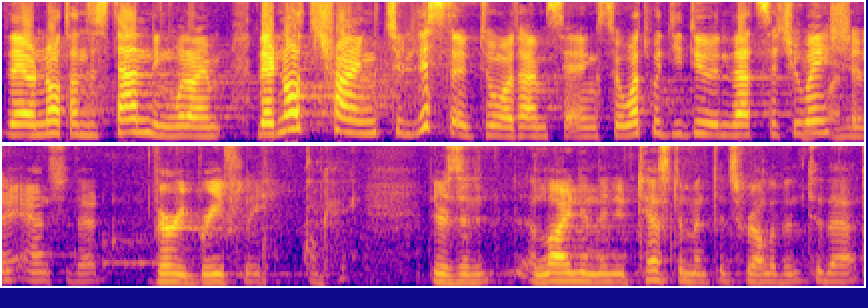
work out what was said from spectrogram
they're not understanding what I'm, they're not trying to listen to what I'm saying. So what would you do in that situation? I'm going to answer that very briefly. Okay. There's a, a line in the New Testament that's relevant to that.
